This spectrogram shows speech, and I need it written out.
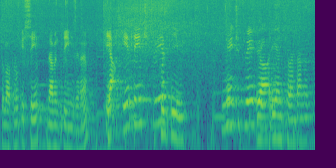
laten laten ook eens zien dat we een team zijn, hè? Ja. één teentje, twee. Een team. Eentje, twee. Ja, eentje, want het.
